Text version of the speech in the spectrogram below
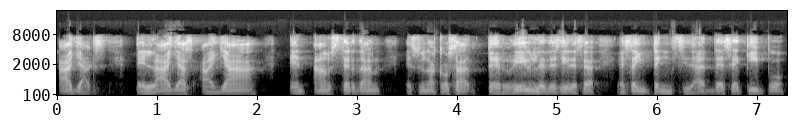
Ajax. El Ajax allá en Ámsterdam es una cosa terrible, es decir, esa, esa intensidad de ese equipo,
